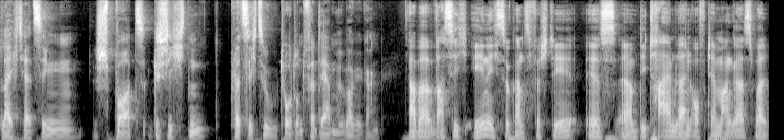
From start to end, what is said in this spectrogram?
leichtherzigen Sportgeschichten plötzlich zu Tod und Verderben übergegangen. Aber was ich eh nicht so ganz verstehe, ist ähm, die Timeline oft der Mangas, weil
